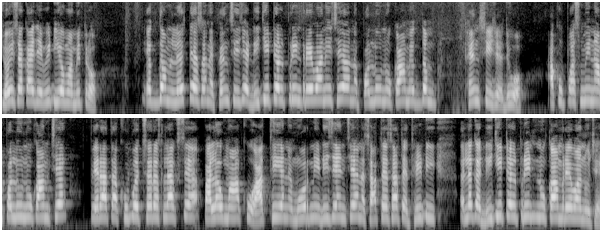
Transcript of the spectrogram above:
જોઈ શકાય છે વિડીયોમાં મિત્રો? એકદમ લેટેસ્ટ અને ફેન્સી છે. ડિજિટલ પ્રિન્ટ રહેવાની છે અને પલ્લુનું કામ એકદમ ફેન્સી છે. જુઓ. આખું પશ્મિના પલ્લુનું કામ છે. પહેરાતા ખૂબ જ સરસ લાગશે. પાલવમાં આખું હાથી અને મોરની ડિઝાઇન છે અને સાથે સાથે થ્રીડી એટલે કે ડિજિટલ પ્રિન્ટનું કામ રહેવાનું છે.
